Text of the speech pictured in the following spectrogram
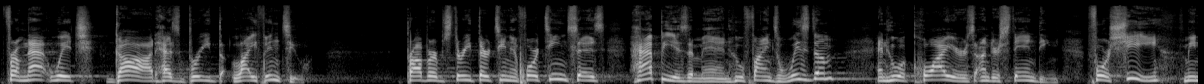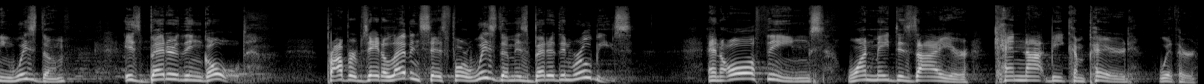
from that which God has breathed life into. Proverbs 3 13 and 14 says, Happy is a man who finds wisdom and who acquires understanding, for she, meaning wisdom, is better than gold. Proverbs 8 11 says, For wisdom is better than rubies. And all things one may desire cannot be compared with her.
